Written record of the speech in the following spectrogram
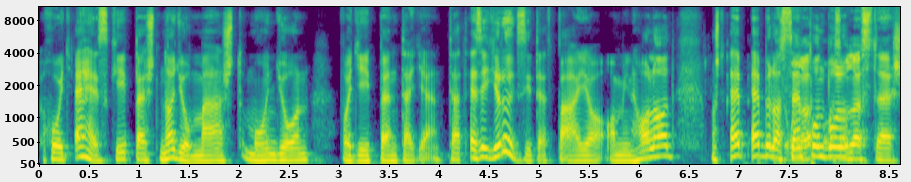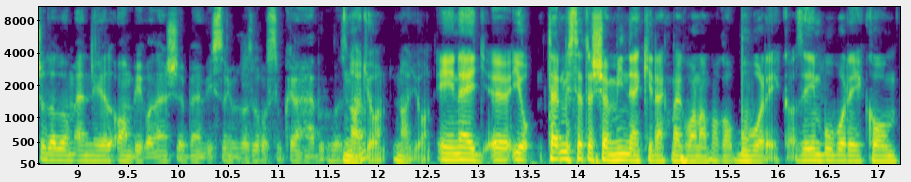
hogy ehhez képest nagyon mást mondjon, vagy éppen tegyen. Tehát ez egy rögzített pálya, amin halad. Most ebből az a szempontból... Az olasz társadalom ennél ambivalensebben viszonyul az orosz-ukrán háborúhoz. Nagyon, nem? nagyon. Én egy, jó, természetesen mindenkinek megvan a maga buboréka. Az én buborékom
